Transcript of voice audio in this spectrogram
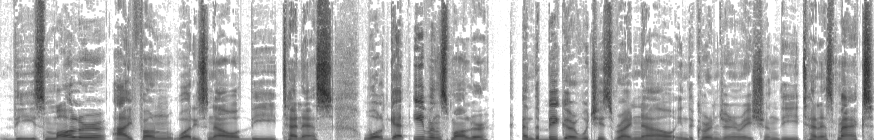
the smaller iPhone, what is now the 10s, will get even smaller, and the bigger, which is right now in the current generation, the 10s Max,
